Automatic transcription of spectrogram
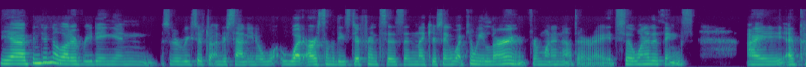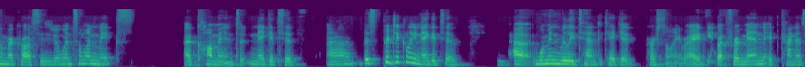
Yeah, I've been doing a lot of reading and sort of research to understand, you know, wh- what are some of these differences, and like you're saying, what can we learn from one another, right? So one of the things I I've come across is you know when someone makes a comment negative, uh, but particularly negative, mm. uh, women really tend to take it personally, right? Yeah. But for men, it kind of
